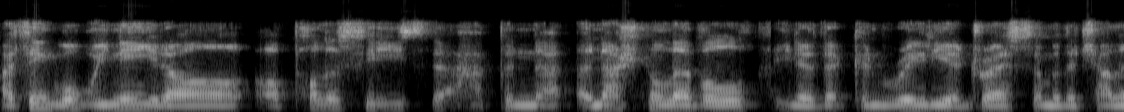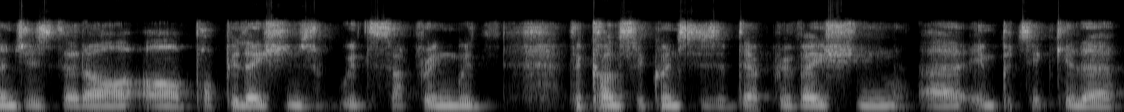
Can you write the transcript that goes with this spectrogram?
I think what we need are are policies that happen at a national level, you know, that can really address some of the challenges that our our populations with suffering with the consequences of deprivation, uh, in particular,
